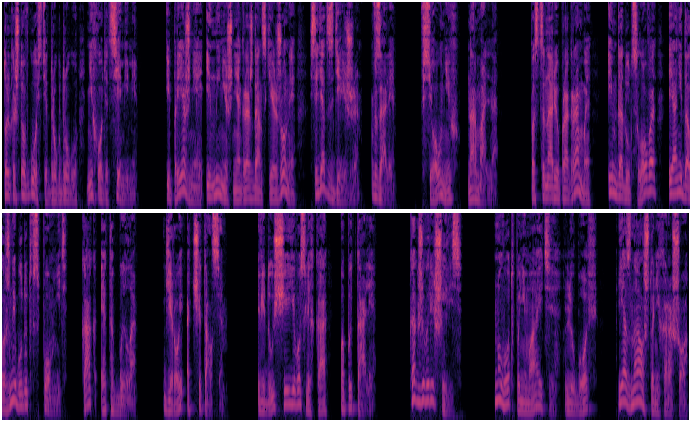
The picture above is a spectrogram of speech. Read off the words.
только что в гости друг к другу не ходят семьями. И прежние, и нынешние гражданские жены сидят здесь же, в зале. Все у них нормально. По сценарию программы им дадут слово, и они должны будут вспомнить, как это было. Герой отчитался. Ведущие его слегка попытали. «Как же вы решились?» «Ну вот, понимаете, любовь. Я знал, что нехорошо,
